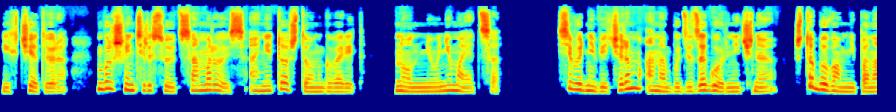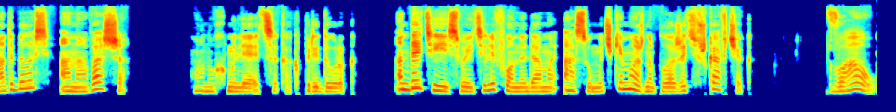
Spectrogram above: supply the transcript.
их четверо, больше интересует сам Ройс, а не то, что он говорит. Но он не унимается. Сегодня вечером она будет за горничную. Что бы вам ни понадобилось, она ваша. Он ухмыляется, как придурок. Отдайте ей свои телефоны, дамы, а сумочки можно положить в шкафчик. Вау!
